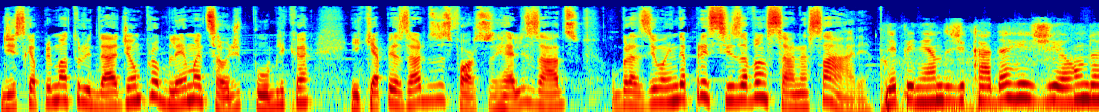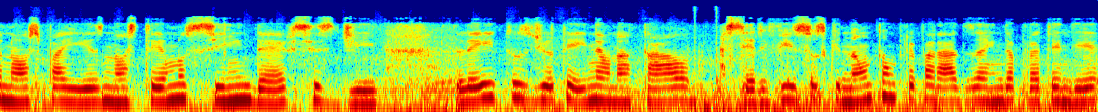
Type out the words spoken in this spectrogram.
diz que a prematuridade é um problema de saúde pública e que, apesar dos esforços realizados, o Brasil ainda precisa avançar nessa área. Dependendo de cada região do nosso país, nós temos sim déficits de leitos de UTI neonatal, serviços que não estão preparados ainda para atender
